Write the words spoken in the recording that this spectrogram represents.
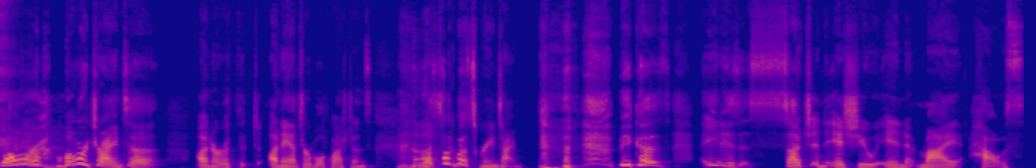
while we're while we're trying to unearth unanswerable questions, let's talk about screen time. because it is such an issue in my house.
